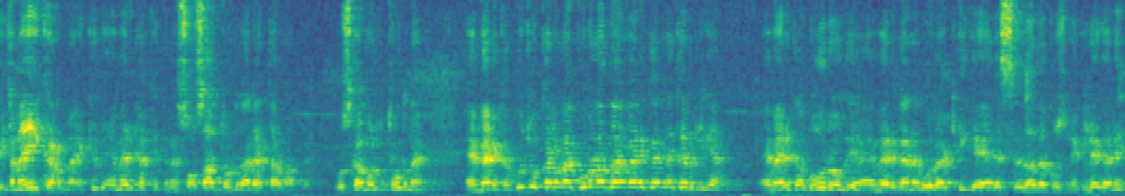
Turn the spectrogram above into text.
इतना ही करना है क्योंकि अमेरिका कितने सौ साल थोड़ा रहता वहाँ पे उसका मुल्क थोड़ा है। अमेरिका को जो करना करना था अमेरिका ने कर लिया। अमेरिका बोर हो गया अमेरिका ने बोला ठीक है यार इससे ज़्यादा कुछ निकलेगा नहीं।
